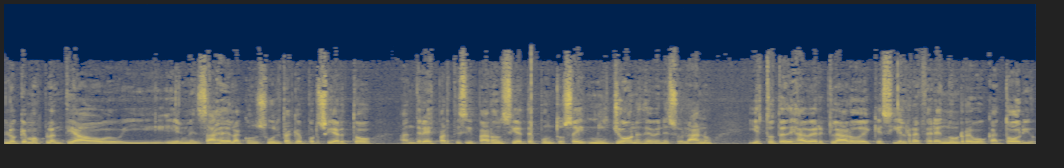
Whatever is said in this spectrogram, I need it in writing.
Lo que hemos planteado y, el mensaje de la consulta, que por cierto, Andrés, participaron 7.6 millones de venezolanos, y esto te deja ver claro de que si el referéndum revocatorio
